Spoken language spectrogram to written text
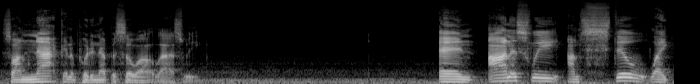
so I'm not going to put an episode out last week. And honestly, I'm still like,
